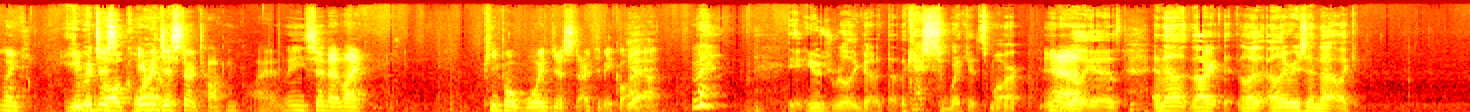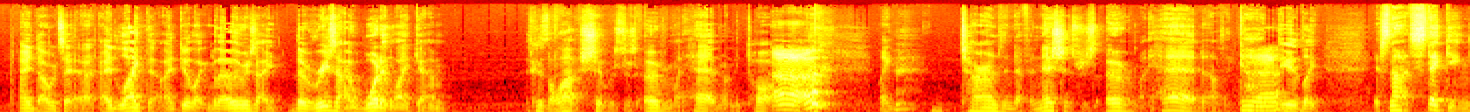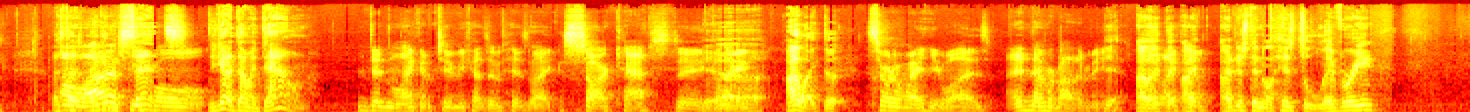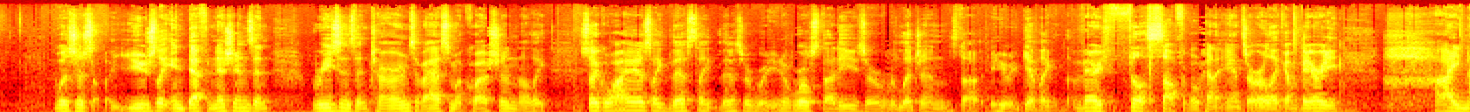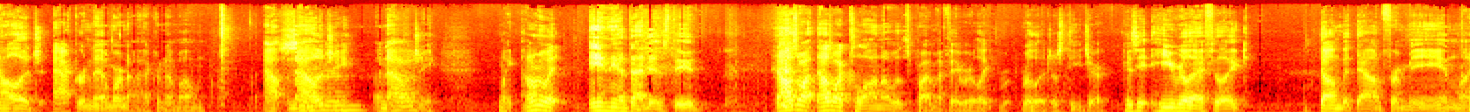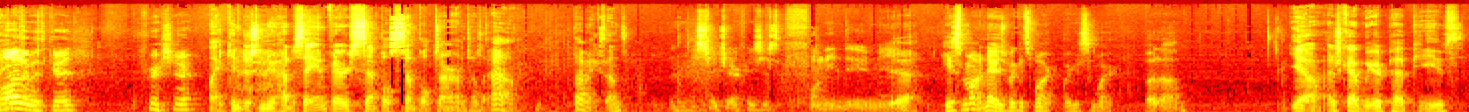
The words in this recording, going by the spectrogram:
Like he, He would, would just he would just start talking quietly, so that like people would just start to be quiet. Dude, he was really good at that. The guy's wicked smart. He Yeah. really is. And then like the only reason that like I, I would say I, I liked him. I do like, but the other reason I the reason I wouldn't like him is because a lot of shit was just over my head when he talked. Uh, like terms and definitions were just over my head, and I was like, God, Yeah. dude, like it's not sticking. That A doesn't lot make any sense. You gotta dumb it down. didn't like him too because of his like sarcastic, Yeah, like I liked it. sort of way he was. It never bothered me. Yeah, I liked it. I, him. I just didn't like his delivery was just usually in definitions and reasons and terms. If I asked him a question, I was like, so like why is like this like this or you know world studies or religion stuff. He would give like a very philosophical kind of answer or like a very high knowledge acronym or not acronym um analogy analogy. I'm like I don't know what anything of that is, dude. That was why that was why Kalana was probably my favorite like r- religious teacher because he, he really I feel like dumbed it down for me and like Lana was good, for sure. like and just knew how to say it in very simple simple terms. I was like, oh, that makes sense. Mr. Jeffrey's just a funny dude, man. Yeah, he's smart. No, he's wicked smart. Wicked smart. But um, yeah, I just got weird pet peeves.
